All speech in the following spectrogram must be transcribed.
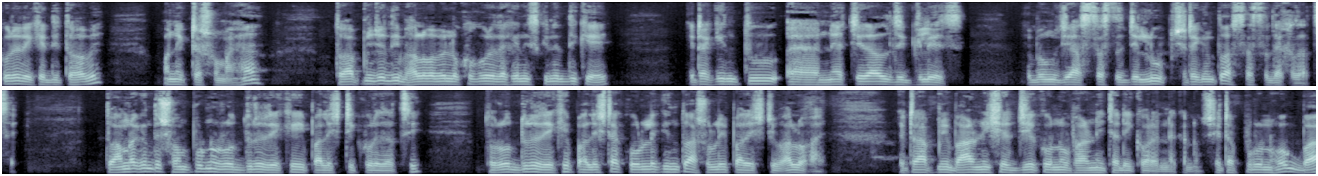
করে রেখে দিতে হবে। অনেকটা সময় হ্যাঁ? তো আপনি যদি ভালোভাবে লক্ষ্য করে দেখেন স্ক্রিনের দিকে, এটা কিন্তু ন্যাচারাল যে গ্লেজ এবং যে আস্তে আস্তে যে লুপ সেটা কিন্তু আস্তে আস্তে দেখা যাচ্ছে। তো আমরা কিন্তু সম্পূর্ণ রোদ্দুরে রেখে এই পালিশটি করে যাচ্ছি। তো রোদ্দুরে রেখে পালিশটা করলে কিন্তু আসলেই পালিশটি ভালো হয়। এটা আপনি বার্নিশের যে কোনো ফার্নিচারই করেন না কেন, সেটা পুরন হোক বা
